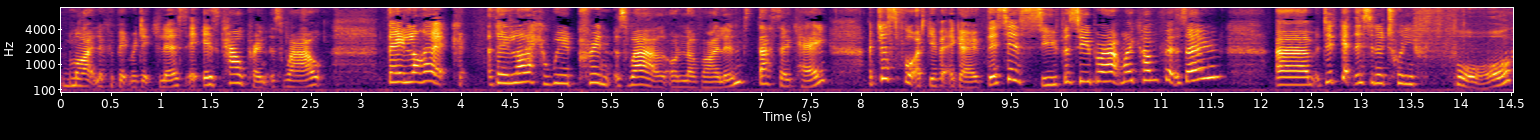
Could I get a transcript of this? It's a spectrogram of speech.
might look a bit ridiculous. It is cow print as well. They like they like a weird print as well on Love Island. That's okay. I just thought I'd give it a go. This is super, super out my comfort zone. Um, did get this in a 24.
